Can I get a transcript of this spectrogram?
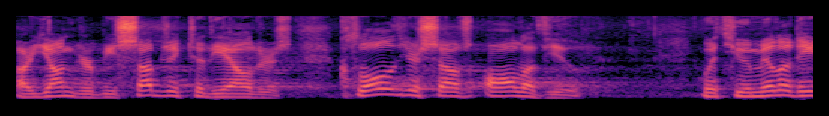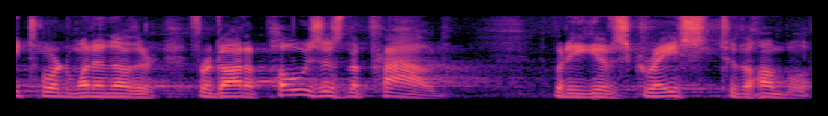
are younger, be subject to the elders. Clothe yourselves, all of you, with humility toward one another, for God opposes the proud but he gives grace to the humble.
